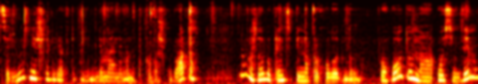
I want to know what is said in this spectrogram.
серйозніша для, для мене, вона така важкувата. Ну, можливо, в принципі, на прохолодну погоду, на осінь-зиму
